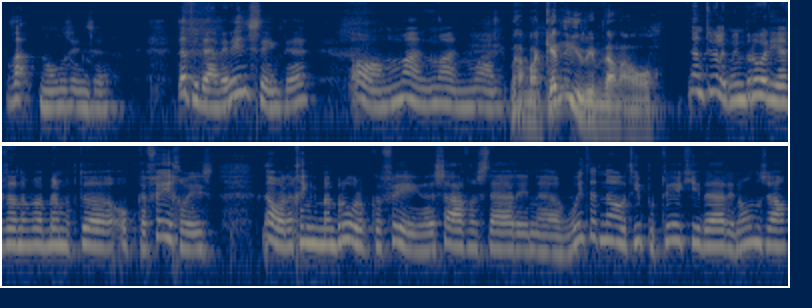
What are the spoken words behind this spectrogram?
Wat een onzin zeg. Dat u daar weer in stinkt, hè. Oh, man, man, man. maar, maar kennen jullie hem dan al? Ja, natuurlijk. Mijn broer die heeft dan ben hem op, de, op café geweest. Nou, dan ging mijn broer op café. Eh, S'avonds daar in, eh, hoe heet dat nou, het hypotheekje daar in Onzaal.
